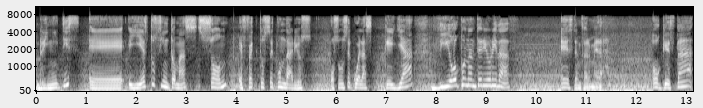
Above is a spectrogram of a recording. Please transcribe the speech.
rinitis eh, y estos síntomas son efectos secundarios o son secuelas que ya dio con anterioridad esta enfermedad o que está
